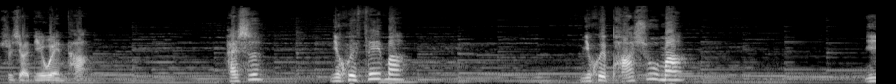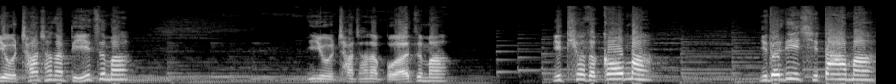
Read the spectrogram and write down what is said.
鼠小弟问他：“海狮，你会飞吗？你会爬树吗？你有长长的鼻子吗？你有长长的脖子吗？你跳得高吗？你的力气大吗？”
